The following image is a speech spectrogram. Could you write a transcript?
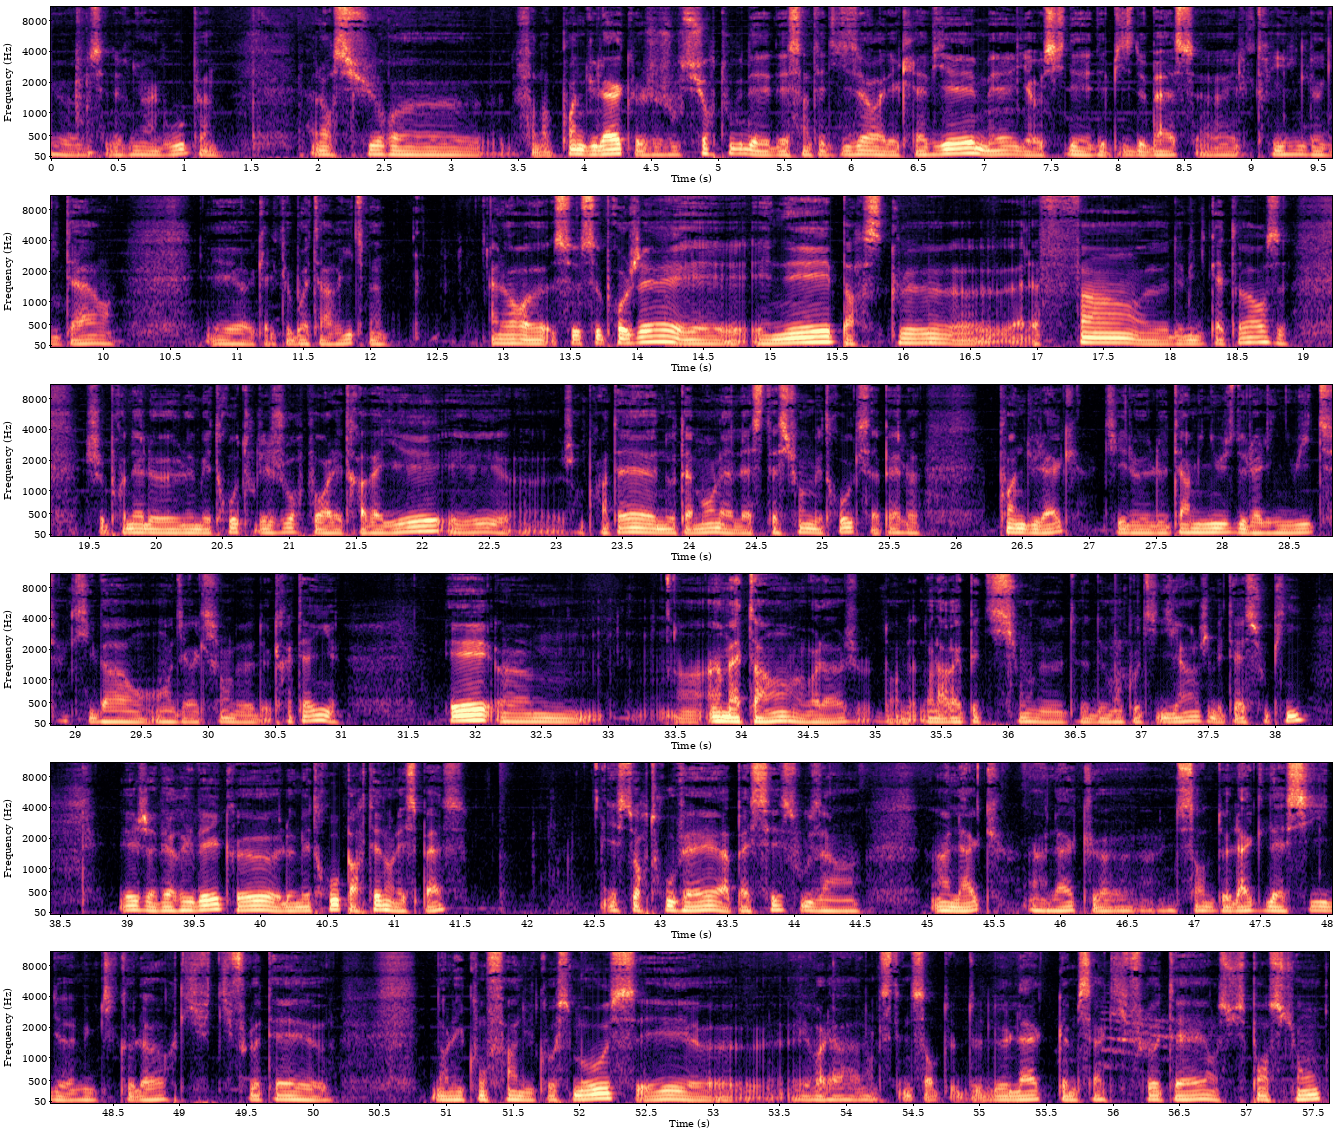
un groupe. Alors sur, enfin dans Pointe du Lac, je joue surtout des, synthétiseurs et des claviers, mais il y a aussi des, pistes de basse électrique, de guitare et quelques boîtes à rythme. Alors ce, projet est, né parce que à la fin 2014, je prenais le, métro tous les jours pour aller travailler et euh, j'empruntais notamment la, station de métro qui s'appelle Pointe du Lac, qui est le, terminus de la ligne 8 qui va en, direction de, Créteil. Et euh, un, matin, voilà, dans, la répétition de, mon quotidien, je m'étais assoupi et j'avais rêvé que le métro partait dans l'espace et se retrouvait à passer sous un, un lac, un lac, euh, une sorte de lac d'acide multicolore qui, flottait euh, dans les confins du cosmos et, euh, voilà, donc c'était une sorte de, lac comme ça qui flottait en suspension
